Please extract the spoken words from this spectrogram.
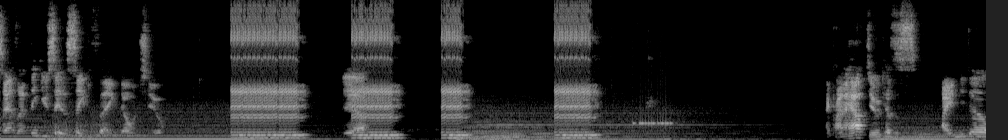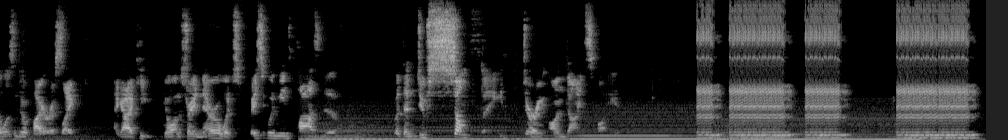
Sans, I think you say the same thing, don't you? Yeah. I kind of have to, because I need to listen to Papyrus. Like, I gotta keep going straight and narrow, which basically means positive, but then do something during Undyne's fight. Yeah,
